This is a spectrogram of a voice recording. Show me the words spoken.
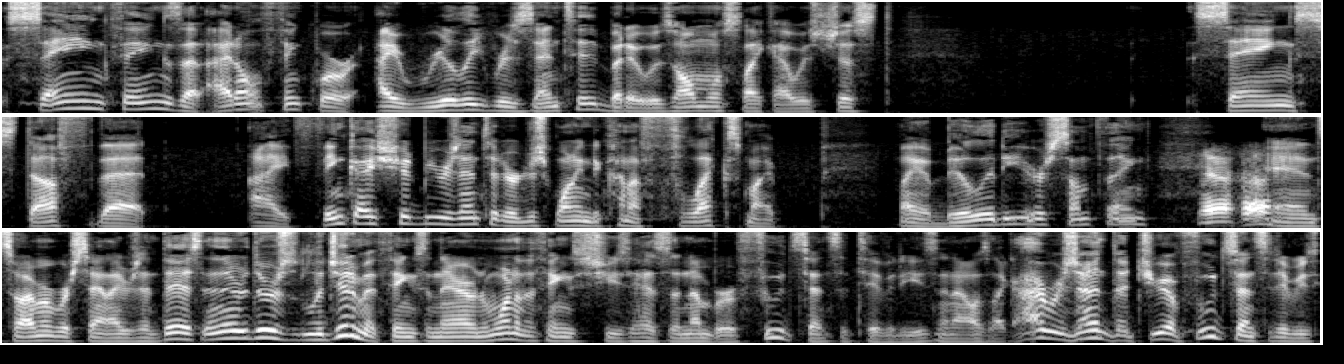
saying things that I don't think were I really resented, but it was almost like I was just saying stuff that I think I should be resented or just wanting to kind of flex my my ability or something. Uh-huh. And so I remember saying I resent this, and there, there's legitimate things in there. And one of the things she has a number of food sensitivities, and I was like, I resent that you have food sensitivities.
